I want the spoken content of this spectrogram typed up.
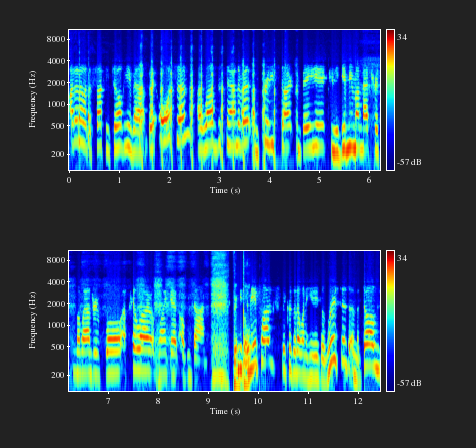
I don't know what the fuck you're talking about, but awesome. I love the sound of it. I'm pretty stoked to be here. Can you give me my mattress and the lounge room floor, a pillow, a blanket? I'll be done. the Give me some earplugs because I don't want to hear the roosters and the dogs,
